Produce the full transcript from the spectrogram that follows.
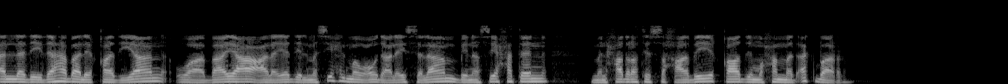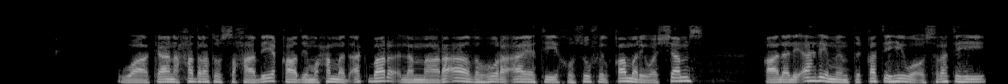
الذي ذهب لقاديان وبايع على يد المسيح الموعود عليه السلام بنصيحة من حضرة الصحابي قاضي محمد أكبر. وكان حضرة الصحابي قاضي محمد أكبر لما رأى ظهور آية خسوف القمر والشمس قال لأهل منطقته وأسرته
